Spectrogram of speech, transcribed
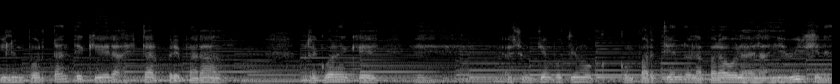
y lo importante que era estar preparados. Recuerden que eh, hace un tiempo estuvimos compartiendo la parábola de las diez vírgenes,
